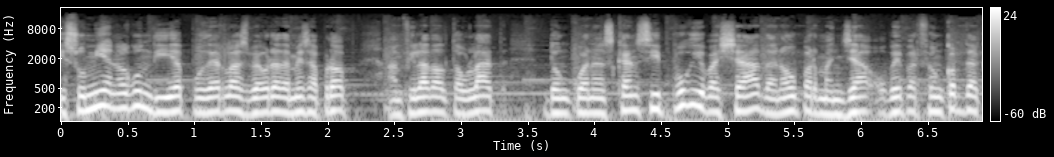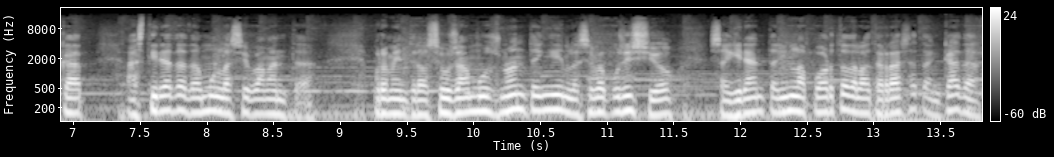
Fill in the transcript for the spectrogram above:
i somia en algun dia poder-les veure de més a prop, enfilada al teulat, d'on quan es cansi pugui baixar de nou per menjar o bé per fer un cop de cap estirada damunt la seva manta. Però mentre els seus amos no entenguin la seva posició, seguiran tenint la porta de la terrassa tancada,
